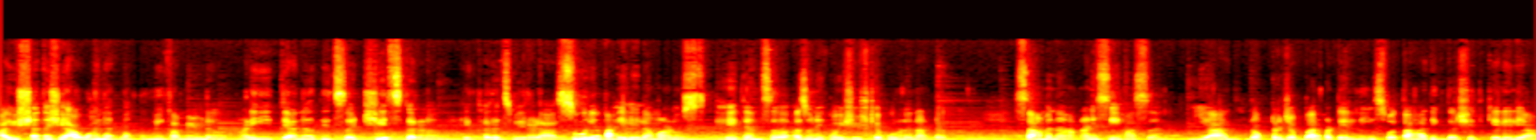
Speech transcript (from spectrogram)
आयुष्यात अशी आव्हानात्मक भूमिका मिळणं आणि त्यानं तिचं चीज करणं हे खरंच विरळा. सूर्य पाहिलेला माणूस. हे त्यांचं अजून एक वैशिष्ट्यपूर्ण नाटक. सामना आणि सिंहासन. या डॉक्टर जब्बार पटेलनी स्वतः दिग्दर्शित केलेल्या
